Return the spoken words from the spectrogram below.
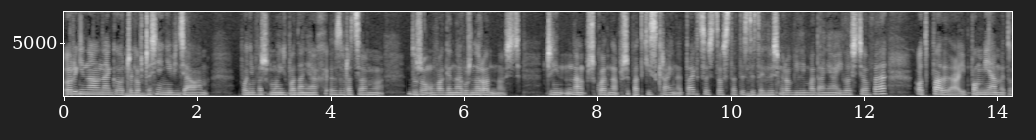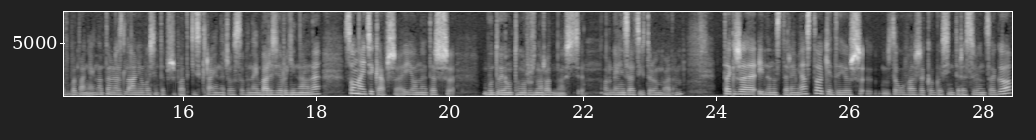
oryginalnego, czego Mhm. wcześniej nie widziałam, ponieważ w moich badaniach zwracam dużą uwagę na różnorodność. Czyli na przykład na przypadki skrajne, tak? Coś, co w statystyce, Mhm. gdybyśmy robili badania ilościowe, odpada i pomijamy to w badaniach. Natomiast dla mnie właśnie te przypadki skrajne, czy osoby najbardziej oryginalne są najciekawsze i one też budują tą różnorodność organizacji, którą badam. Także idę na Stare Miasto, kiedy już zauważę kogoś interesującego,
